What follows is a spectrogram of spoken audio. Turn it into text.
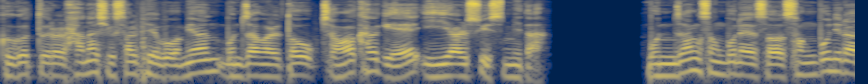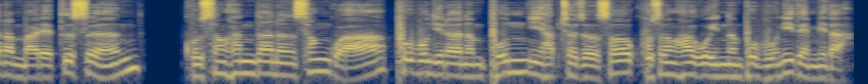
그것들을 하나씩 살펴보면 문장을 더욱 정확하게 이해할 수 있습니다. 문장 성분에서 성분이라는 말의 뜻은 구성한다는 성과 부분이라는 분이 합쳐져서 구성하고 있는 부분이 됩니다.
